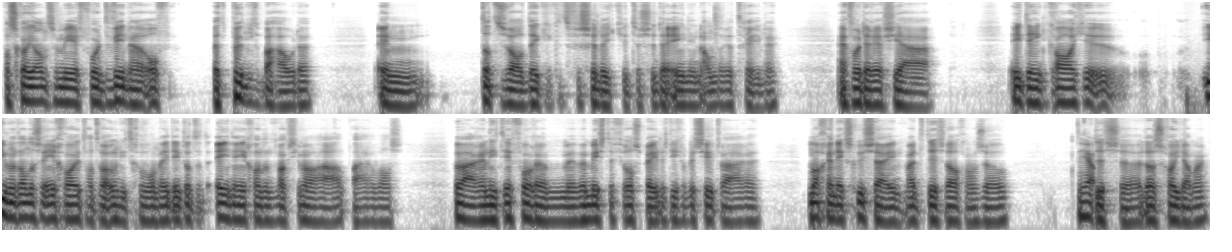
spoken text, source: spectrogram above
Pascal Jansen meer voor het winnen of het punt behouden. En dat is wel denk ik het verschilletje tussen de een en de andere trainer. En voor de rest, ja, ik denk al had je iemand anders ingooid, hadden we ook niet gewonnen. Ik denk dat het 1-1 gewoon het maximaal haalbare was. We waren niet in vorm, we misten veel spelers die geblesseerd waren. Mag geen excuus zijn, maar het is wel gewoon zo. Ja. Dus eh, dat is gewoon jammer.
